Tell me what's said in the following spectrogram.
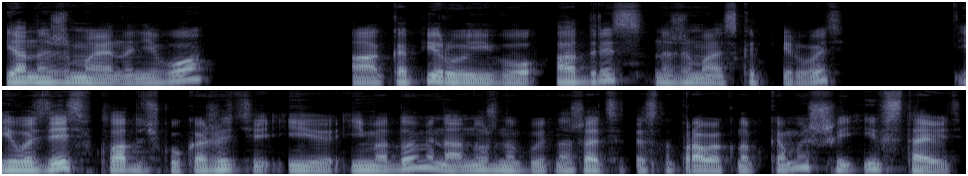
Я нажимаю на него, а, копирую его адрес, нажимаю «Скопировать». И вот здесь вкладочку «Укажите и имя домена» нужно будет нажать, соответственно, правой кнопкой мыши и вставить.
